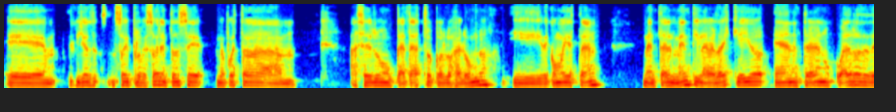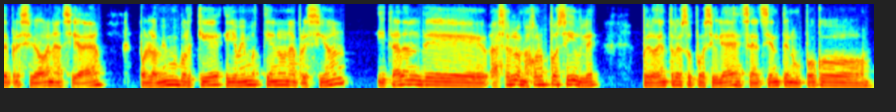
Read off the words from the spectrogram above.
Eh, yo soy profesor, entonces me he puesto a, a hacer un catastro con los alumnos y de cómo ellos están mentalmente y la verdad es que ellos han entrado en un cuadro de depresión, ansiedad, por lo mismo porque ellos mismos tienen una presión y tratan de hacer lo mejor posible pero dentro de sus posibilidades se sienten un poco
